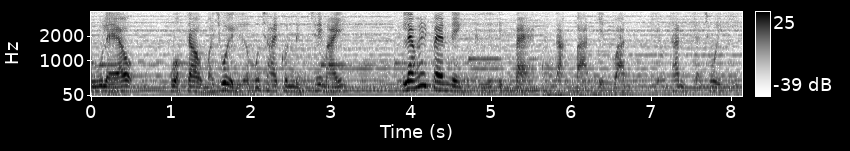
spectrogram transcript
รู้แล้ว พวกเจ้ามาช่วยเหลือผู้ชายคนหนึ่งใช่ไหม แล้วให้แฟนเน่งถือศีลแปดตักบาตรเจ็ดวัน เดี๋ยวท่านจะช่วยเอง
